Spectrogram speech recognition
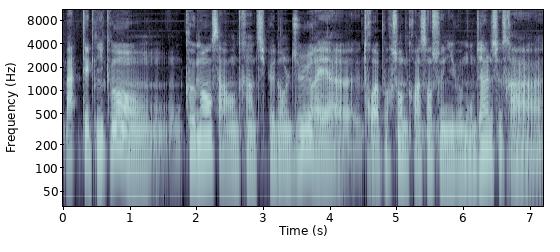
Bah, techniquement, on commence à rentrer un petit peu dans le dur et euh, 3% de croissance au niveau mondial, ce sera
